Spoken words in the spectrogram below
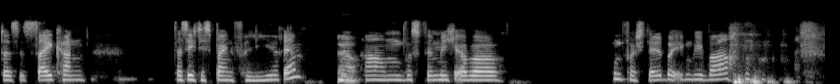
dass es sein kann, dass ich das Bein verliere. Ja. Ähm, was für mich aber unvorstellbar irgendwie war.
